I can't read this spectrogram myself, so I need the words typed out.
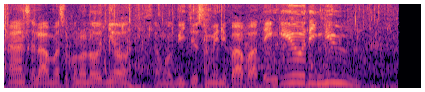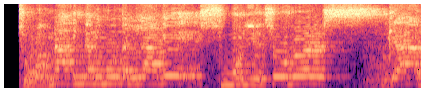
Yan, salamat sa panonood niyo sa mga videos sa ni Papa. Thank you, thank you. So huwag nating kalimutan lagi, small YouTubers, God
